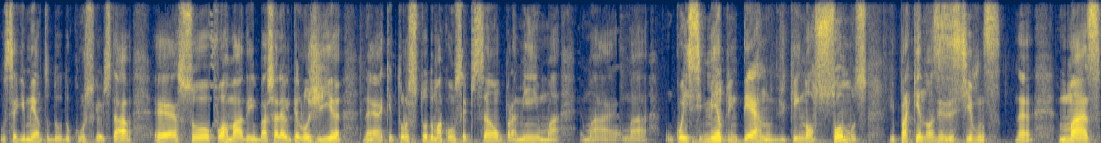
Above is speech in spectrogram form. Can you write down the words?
o segmento do, do curso que eu estava. É, sou formado em bacharel em teologia, né? Que trouxe toda uma concepção para mim, uma, uma, uma- um conhecimento interno de quem nós somos e para que nós existimos, né? Mas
